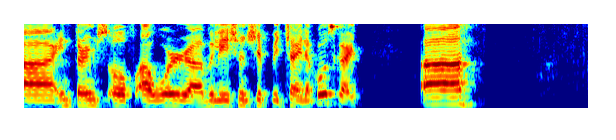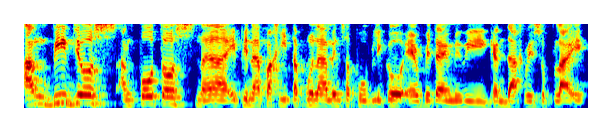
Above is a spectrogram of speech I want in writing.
uh, in terms of our uh, relationship with China Coast Guard? Uh, ang videos, ang photos na ipinapakita po namin sa publiko every time we conduct resupply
